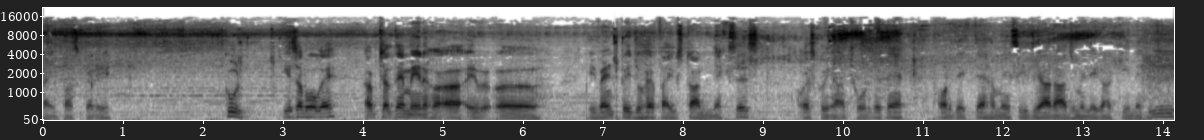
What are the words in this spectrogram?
टाइम पास करे। कूल ये सब हो गए। अब चलते हैं मेन इवेंट पे जो है फाइव स्टार नेक्सेस और इसको यहाँ छोड़ देते हैं और देखते हैं हमें सीधे आज मिलेगा कि नहीं।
